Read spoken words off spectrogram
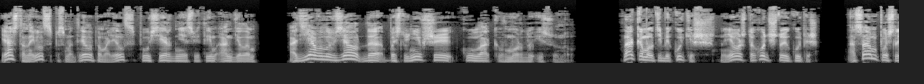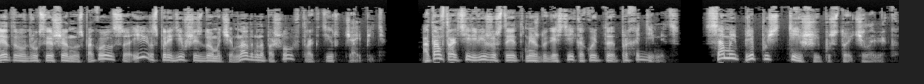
Я остановился, посмотрел и помолился поусерднее святым ангелам, а дьяволу взял, да послюнивший кулак в морду и сунул. На-ка, мол, тебе кукиш, на него что хочешь, что и купишь. А сам после этого вдруг совершенно успокоился и, распорядившись дома чем надобно, пошел в трактир чай пить. А там в трактире, вижу, стоит между гостей какой-то проходимец. Самый препустейший пустой человек.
